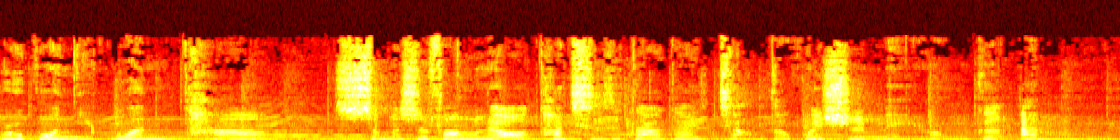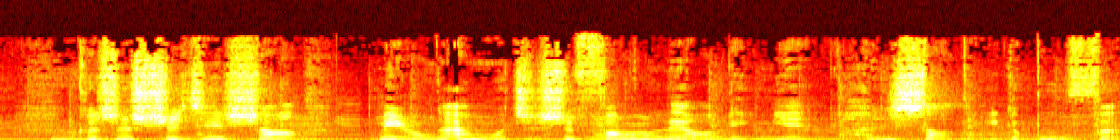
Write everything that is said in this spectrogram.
如果你问他什么是芳疗，他其实大概讲的会是美容跟按摩。可是实际上，美容跟按摩只是芳疗里面很小的一个部分。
